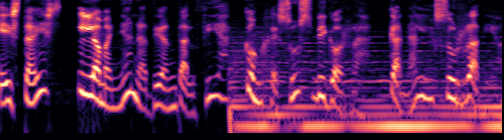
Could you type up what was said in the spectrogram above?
Esta es La Mañana de Andalucía con Jesús Vigorra, Canal Sur Radio.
